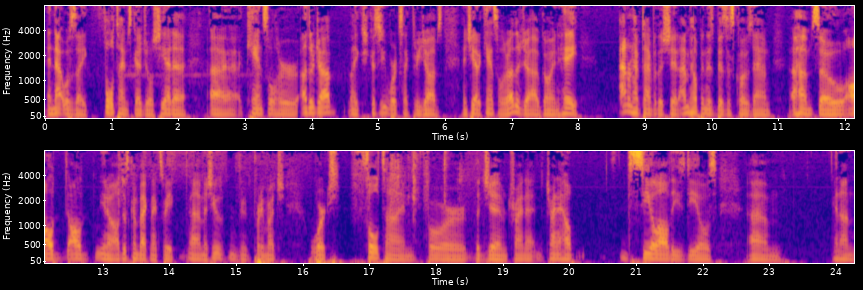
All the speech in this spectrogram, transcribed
And that was like full-time schedule. She had to uh, cancel her other job like because she works like three jobs. And she had to cancel her other job going hey I don't have time for this shit. I'm helping this business close down. Um, so I'll, I'll, you know, I'll just come back next week. Um, and she was pretty much worked full time for the gym, trying to trying to help seal all these deals. Um, and on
